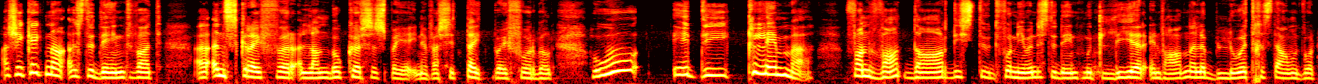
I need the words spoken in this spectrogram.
as jy kyk na 'n student wat uh, inskryf vir 'n landboukursus by 'n universiteit byvoorbeeld, hoe het die klemme van wat daardie stud, voornemende student moet leer en waarna hulle blootgestel moet word.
